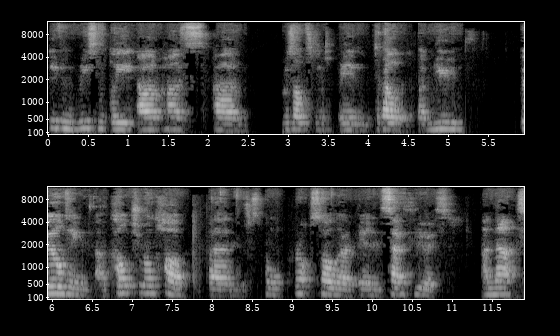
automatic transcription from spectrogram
even recently um, has um, resulted in development of a new building, a cultural hub, um, which is called Cnoc Soilleir in South Uist. And that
